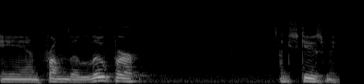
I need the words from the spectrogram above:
and from the looper, excuse me,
